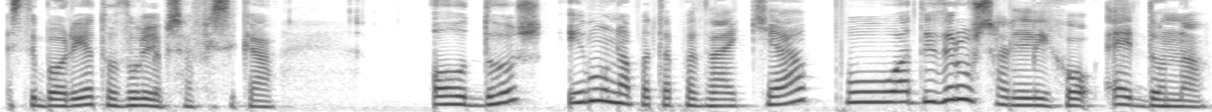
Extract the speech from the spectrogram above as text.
στην πορεία το δούλεψα φυσικά. Όντως ήμουν από τα παιδάκια που αντιδρούσα λίγο έντονα.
